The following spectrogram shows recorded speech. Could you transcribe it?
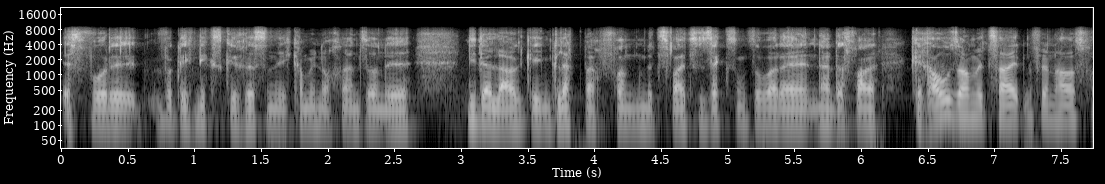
es wurde wirklich nichts gerissen. Ich kann mich noch an so eine Niederlage gegen Gladbach von mit 2 zu 6 und so weiter erinnern. Das war grausame Zeiten für den HSV.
